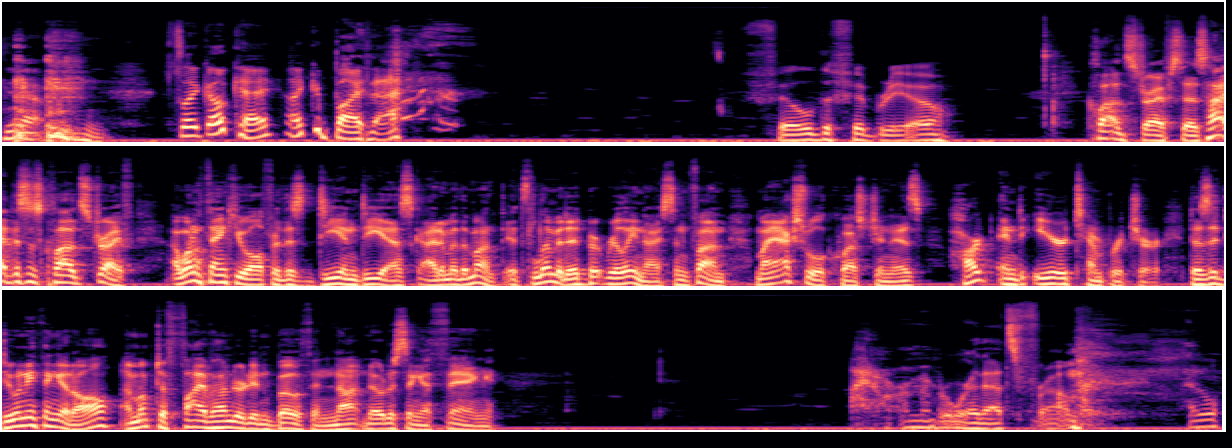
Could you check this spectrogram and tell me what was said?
yeah. It's like, okay, I could buy that. Phil DeFibrio. Cloud Strife says, "Hi, this is Cloud Strife. I want to thank you all for this D and D esque item of the month. It's limited but really nice and fun. My actual question is heart and ear temperature. Does it do anything at all? I'm up to 500 in both and not noticing a thing. I don't remember where that's from. I don't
